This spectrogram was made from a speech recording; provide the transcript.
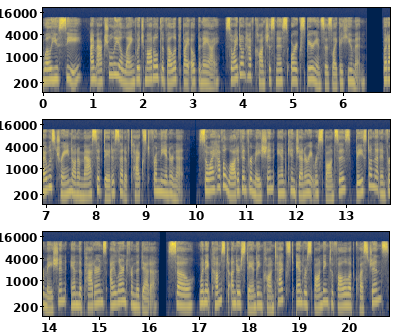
Well, you see, I'm actually a language model developed by OpenAI, so I don't have consciousness or experiences like a human. But I was trained on a massive dataset of text from the internet, so I have a lot of information and can generate responses based on that information and the patterns I learned from the data. So, when it comes to understanding context and responding to follow up questions,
